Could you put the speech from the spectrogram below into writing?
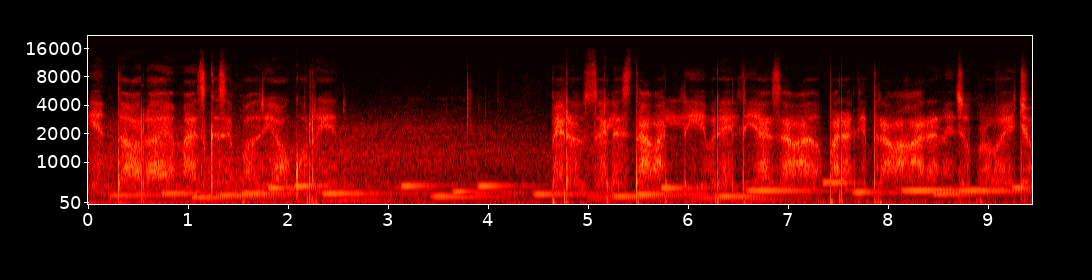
y en todo lo demás que se podría ocurrir. Pero se les daba libre el día sábado para que trabajaran en su provecho.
